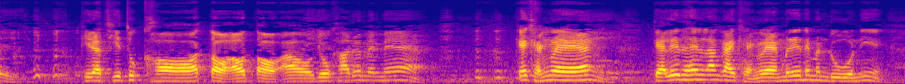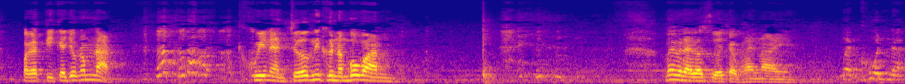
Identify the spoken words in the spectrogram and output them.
ยพิราทิตทุกคอร์สต่อเอาต่อเอาโยคะด้วยไหมแม่ แกแข็งแรง แกเล่นให้ร่างกายแข็งแรงไม่ได้เล่นให้มันดูนี่ ปกติแกยกน้ำหนักควีนแอนเจิร์กนี่คือ number one ไม่เป็นไรเราสวยจากภายใน เหมือนคุณอะ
